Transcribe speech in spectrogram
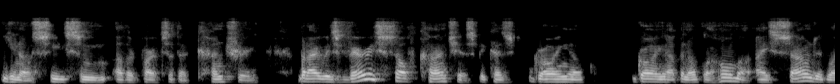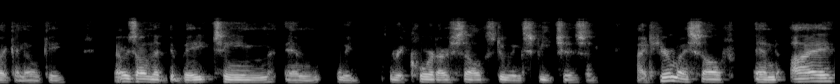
you know see some other parts of the country. But I was very self conscious because growing up growing up in Oklahoma, I sounded like an Okie. I was on the debate team, and we'd record ourselves doing speeches, and I'd hear myself, and I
